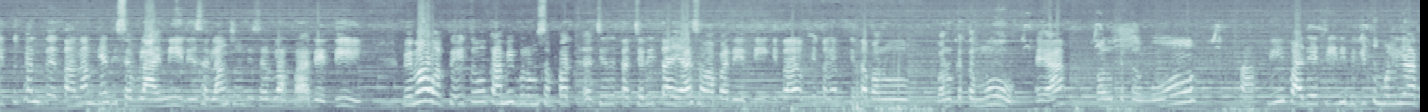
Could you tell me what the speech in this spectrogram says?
itu kan tanamnya di sebelah ini, di langsung di sebelah Pak Deti. Memang waktu itu kami belum sempat eh, cerita-cerita ya sama Pak Deti. Kita kita kan kita baru baru ketemu ya, baru ketemu. Tapi Pak Deti ini begitu melihat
